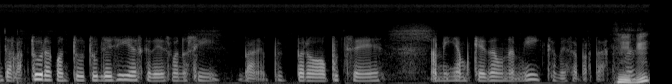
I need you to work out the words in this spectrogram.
de lectura, quan tu, tu llegies, que deies, bueno, sí, vale, però potser a mi ja em queda una mica més apartat. Eh? Uh -huh.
